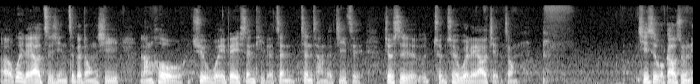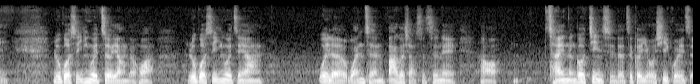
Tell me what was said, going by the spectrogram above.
呃，为了要执行这个东西，然后去违背身体的正正常的机制，就是纯粹为了要减重。其实我告诉你，如果是因为这样的话，如果是因为这样，为了完成八个小时之内，哦才能够进食的这个游戏规则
